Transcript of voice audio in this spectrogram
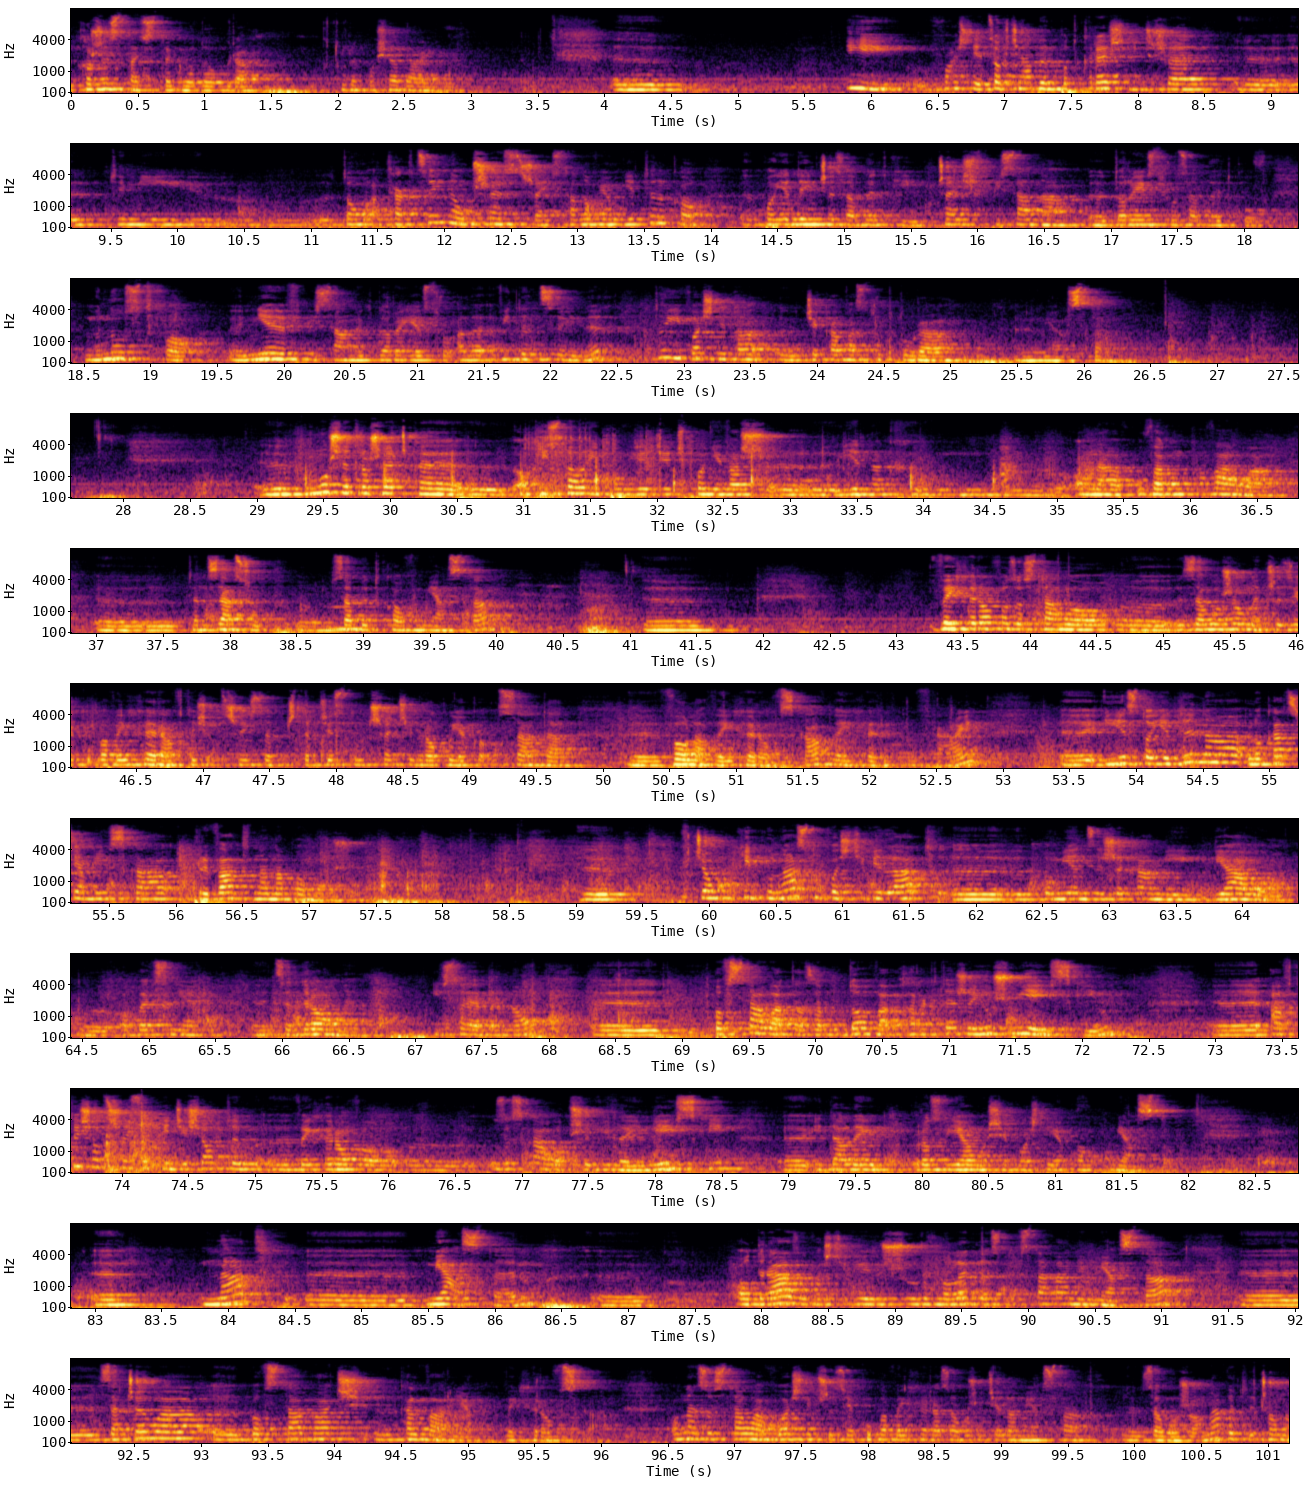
y, korzystać z tego dobra, które posiadają. Y, I właśnie co chciałabym podkreślić, że y, y, tymi y, tą atrakcyjną przestrzeń stanowią nie tylko y, pojedyncze zabytki, część wpisana y, do rejestru zabytków, mnóstwo y, nie wpisanych do rejestru, ale ewidencyjnych, no i właśnie ta ciekawa struktura miasta. Muszę troszeczkę o historii powiedzieć, ponieważ jednak ona uwarunkowała ten zasób zabytkowy miasta. Y, Wejherowo zostało y, założone przez Jakuba Wejhera w 1643 roku jako osada y, Wola Wejherowska, Wejher-Frei. Y, I jest to jedyna lokacja miejska prywatna na Pomorzu. W ciągu kilkunastu właściwie lat pomiędzy rzekami Białą, obecnie Cedronem i Srebrną, powstała ta zabudowa o charakterze już miejskim, y, a w 1650 Wejherowo y, uzyskało przywilej miejski i dalej rozwijało się właśnie jako miasto. Nad miastem od razu, właściwie już równolegle z powstawaniem miasta, zaczęła powstawać Kalwaria Wejherowska. Ona została właśnie przez Jakuba Wejhera, założyciela miasta, y, założona. Wytyczono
